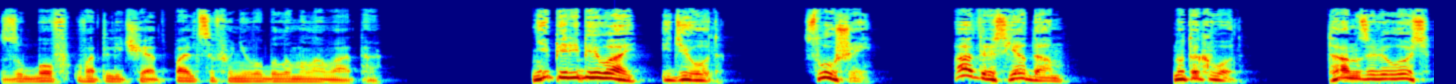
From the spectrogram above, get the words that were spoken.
Зубов, в отличие от пальцев, у него было маловато. Не перебивай, идиот. Слушай, адрес я дам. Ну так вот, там завелось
